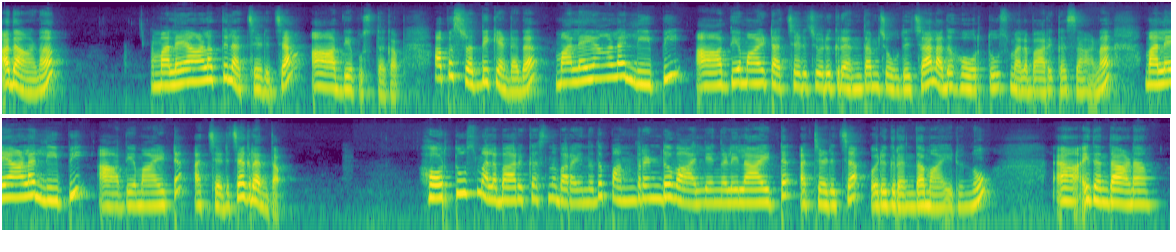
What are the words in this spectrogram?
അതാണ് മലയാളത്തിൽ അച്ചടിച്ച ആദ്യ പുസ്തകം. അപ്പോൾ ശ്രദ്ധിക്കേണ്ടത് മലയാള ലിപി ആദ്യമായിട്ട് അച്ചടിച്ച ഒരു ഗ്രന്ഥം ചോദിച്ചാൽ അത് ഹോർത്തൂസ് മലബാറിക്കസ് ആണ്. മലയാള ലിപി ആദ്യമായിട്ട് അച്ചടിച്ച ഗ്രന്ഥം. ഹോർത്തൂസ് മലബാറിക്കസ് എന്ന് പറയുന്നത് പന്ത്രണ്ട് വാല്യങ്ങളിലായിട്ട് അച്ചടിച്ച ഒരു ഗ്രന്ഥമായിരുന്നു. ഇതെന്താണ്?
